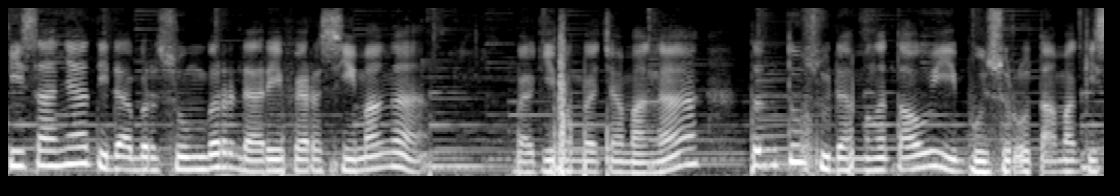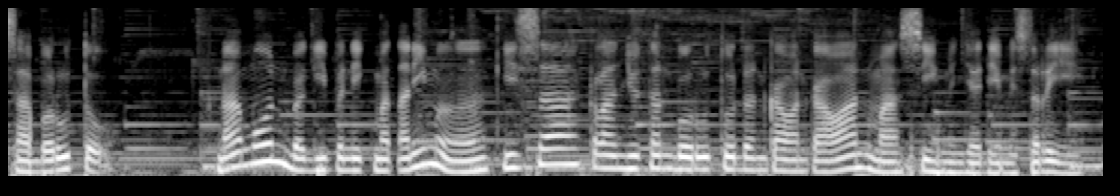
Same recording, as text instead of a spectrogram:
kisahnya tidak bersumber dari versi manga. Bagi pembaca manga, tentu sudah mengetahui busur utama kisah Boruto. Namun bagi penikmat anime, kisah kelanjutan Boruto dan kawan-kawan masih menjadi misteri.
